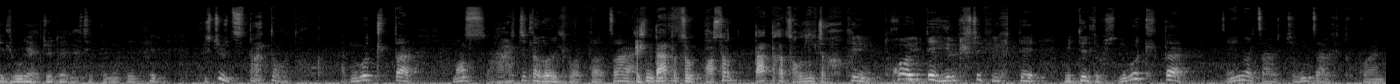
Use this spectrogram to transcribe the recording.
дэлгүүрийн хажууд байна ч гэдэм үү те. Тэгэхээр тэр чинь үс дата байгаа байхгүй. А нөгөө талдаа монс харж л байгаа байлгүй одоо. За Гэсэн дата цог босор датагаа цуглуулж байгаа. Тийм. Тухайн үедээ хэрэглэгчид хэрэгтэй мэдээлэл өгч. Нөгөө талдаа за энэ бол зарагч, энэ зарагдахгүй байна.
